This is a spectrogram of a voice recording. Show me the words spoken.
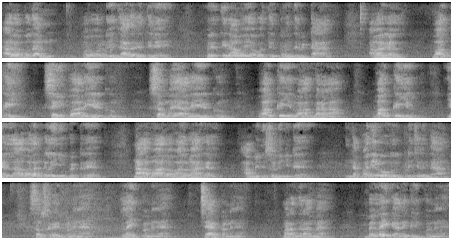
ஆக புதன் ஒருவருடைய ஜாதகத்திலே விருத்தி நாம யோகத்தில் பிறந்துவிட்டால் அவர்கள் வாழ்க்கை செழிப்பாக இருக்கும் செம்மையாக இருக்கும் வாழ்க்கையில் வளம் பெறலாம். வாழ்க்கையில் எல்லா வளங்களையும் பெற்று நலமாக வாழ்வார்கள் அப்படின்னு சொல்லிக்கிட்டு இந்த பதிவு உங்களுக்கு பிடிச்சிருந்தா சப்ஸ்கிரைப் பண்ணுங்கள் லைக் பண்ணுங்கள் ஷேர் பண்ணுங்கள் மறந்துடாமல் பெல் ஐக்கானை கிளிக் பண்ணுங்கள்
